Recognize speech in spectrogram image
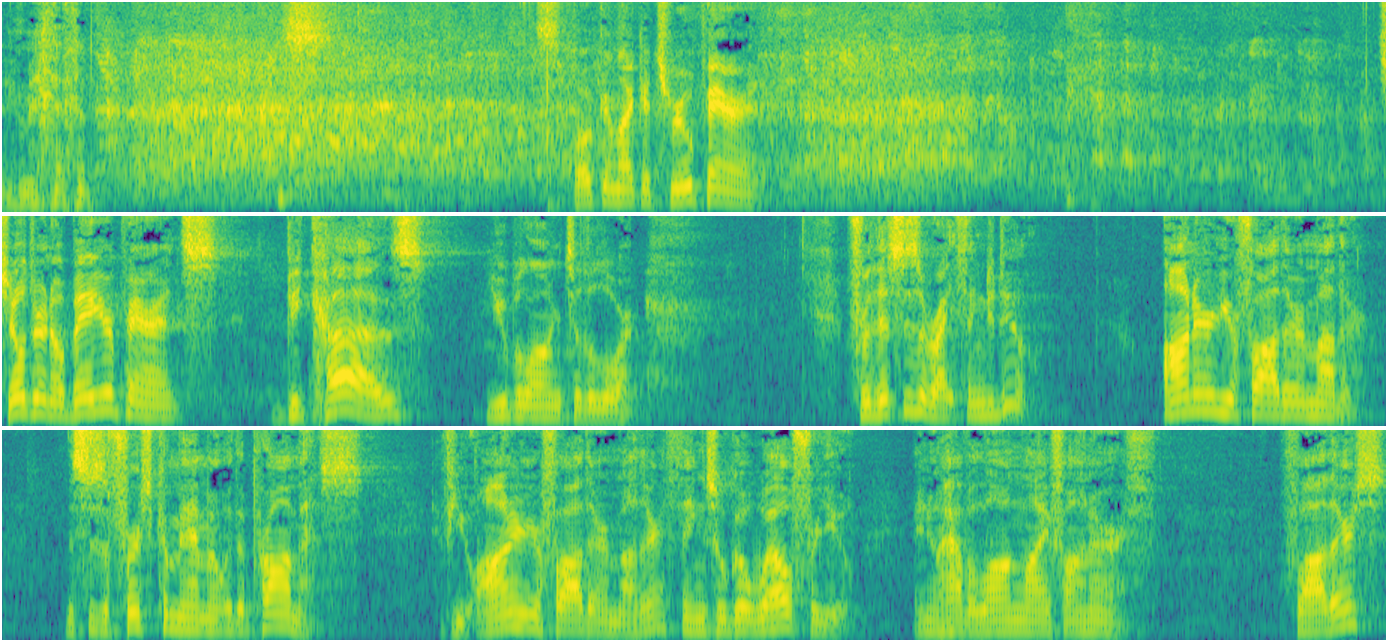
Amen. Amen. Spoken like a true parent. Children, obey your parents because you belong to the Lord. For this is the right thing to do. Honor your father and mother. This is the first commandment with a promise. If you honor your father and mother, things will go well for you, and you'll have a long life on earth. Fathers,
